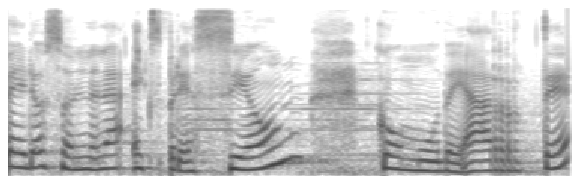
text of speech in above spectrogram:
pero son la expresión como de arte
